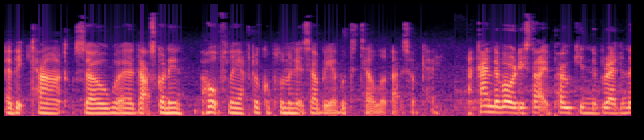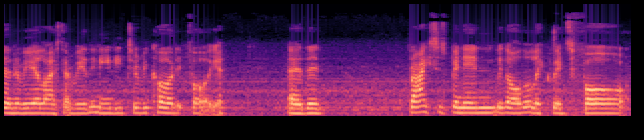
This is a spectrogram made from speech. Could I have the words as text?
a bit tart so uh, that's gone in. Hopefully after a couple of minutes I'll be able to tell that that's okay. I kind of already started poking the bread and then I realised I really needed to record it for you. Uh, the rice has been in with all the liquids for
